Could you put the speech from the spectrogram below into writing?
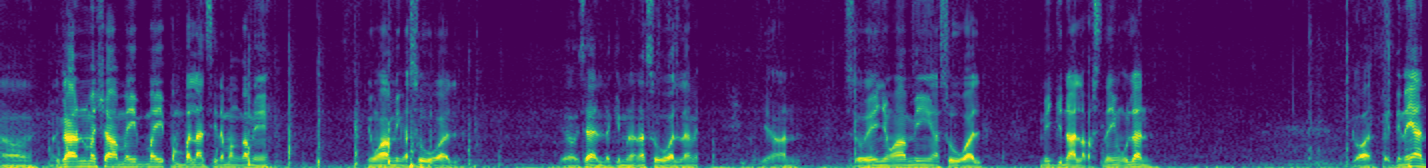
Oo. nagano naman siya, may may pambalansi naman kami. Yung aming asukal. Yo, yan, lagyan mo na ng asukal namin. Yan. So, yan yung aming asukal. Medyo nalakas na yung ulan. Yun, pwede na yan.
